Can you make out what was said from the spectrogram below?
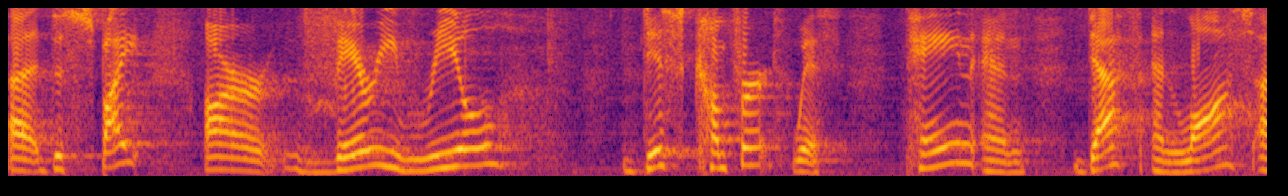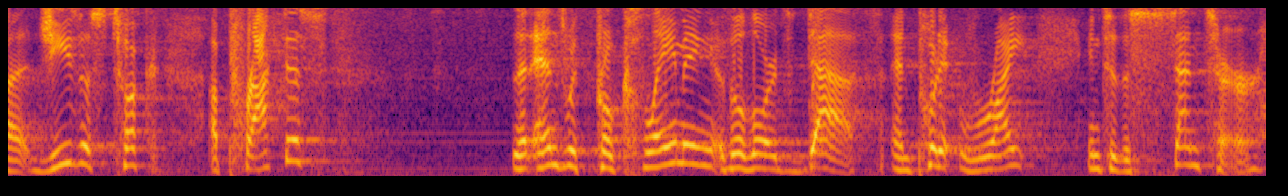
uh, despite our very real discomfort with pain and death and loss. Uh, Jesus took a practice that ends with proclaiming the Lord's death and put it right into the center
